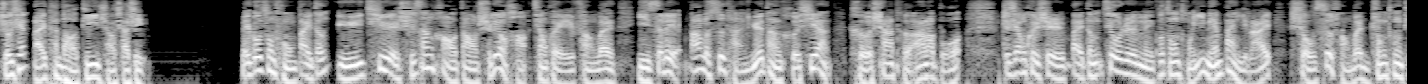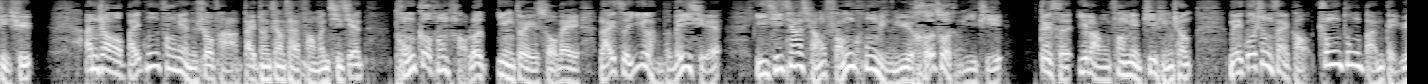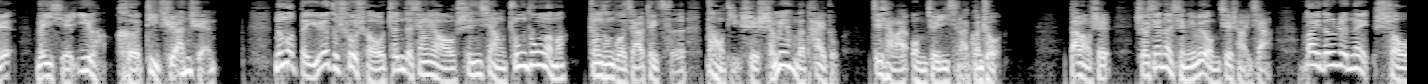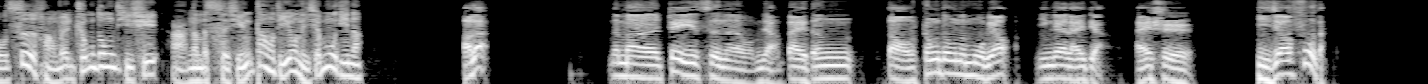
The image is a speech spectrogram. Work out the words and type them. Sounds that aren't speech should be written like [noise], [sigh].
首先来看到第一条消息。美国总统拜登于七月十三号到十六号将会访问以色列、巴勒斯坦、约旦河西岸和沙特阿拉伯，这将会是拜登就任美国总统一年半以来首次访问中东地区。按照白宫方面的说法，拜登将在访问期间同各方讨论应对所谓来自伊朗的威胁，以及加强防空领域合作等议题。对此，伊朗方面批评称，美国正在搞中东版北约，威胁伊朗和地区安全。那么，北约的触手真的将要伸向中东了吗？中东国家对此到底是什么样的态度？接下来，我们就一起来关注。白老师，首先呢，请您为我们介绍一下拜登任内首次访问中东地区啊。那么，此行到底有哪些目的呢？好的，那么这一次呢，我们讲拜登到中东的目标，应该来讲还是比较复杂。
